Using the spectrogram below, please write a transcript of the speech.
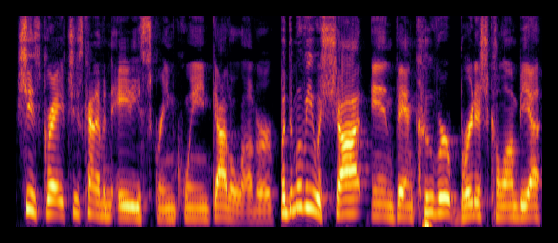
She's great. She's kind of an 80s scream queen. Gotta love her. But the movie was shot in Vancouver, British Columbia.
